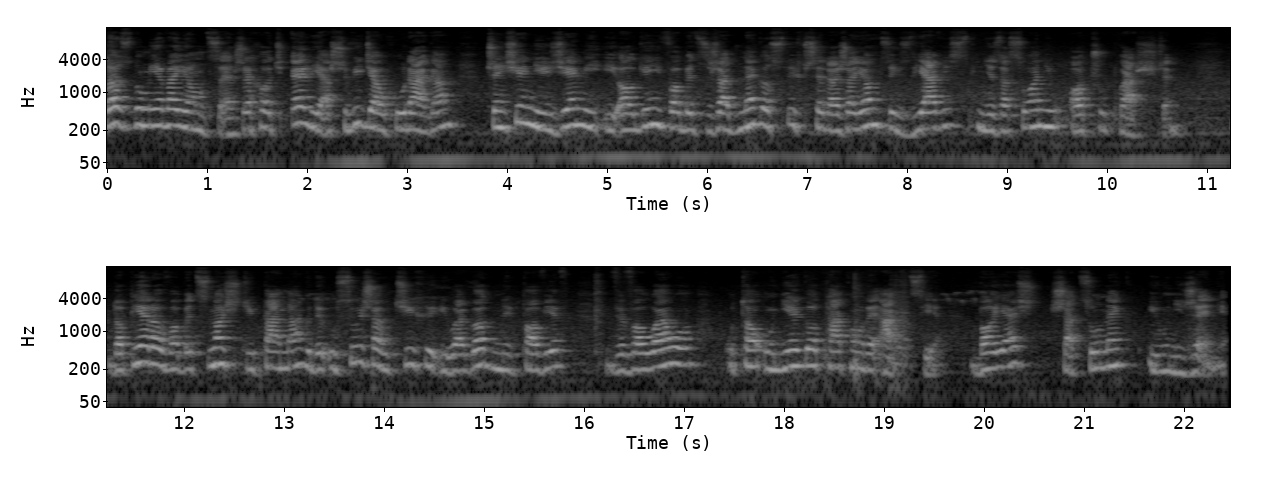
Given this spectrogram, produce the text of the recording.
To zdumiewające, że choć Eliasz widział huragan, trzęsienie ziemi i ogień, wobec żadnego z tych przerażających zjawisk nie zasłonił oczu płaszczem. Dopiero w obecności Pana, gdy usłyszał cichy i łagodny powiew, wywołało to u niego taką reakcję bojaźń, szacunek i uniżenie.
